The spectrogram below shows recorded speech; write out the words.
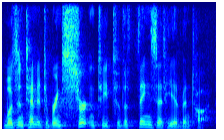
was intended to bring certainty to the things that he had been taught.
